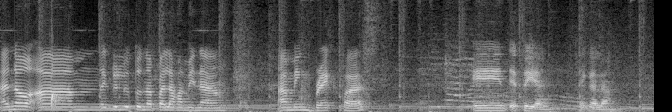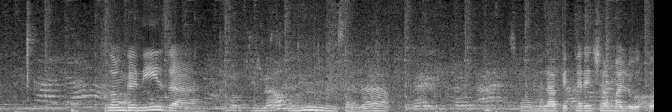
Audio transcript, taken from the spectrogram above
Ano, um, nagluluto na pala kami ng aming breakfast. And ito yan. Teka lang. Longganiza. Mmm, sarap. So, malapit na rin siyang maluto.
